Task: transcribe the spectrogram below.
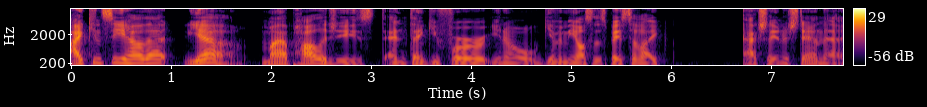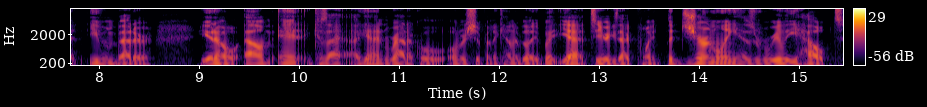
I can see how that. Yeah, my apologies and thank you for you know giving me also the space to like actually understand that even better you know um and because i again radical ownership and accountability but yeah to your exact point the journaling has really helped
